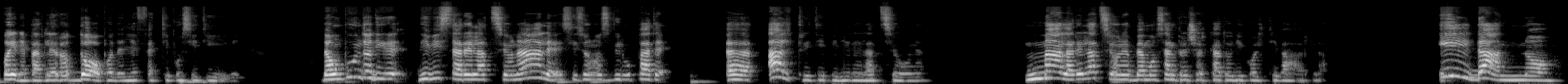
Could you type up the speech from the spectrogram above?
Poi ne parlerò dopo degli effetti positivi. Da un punto di, di vista relazionale si sono sviluppate eh, altri tipi di relazione, ma la relazione abbiamo sempre cercato di coltivarla. Il danno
